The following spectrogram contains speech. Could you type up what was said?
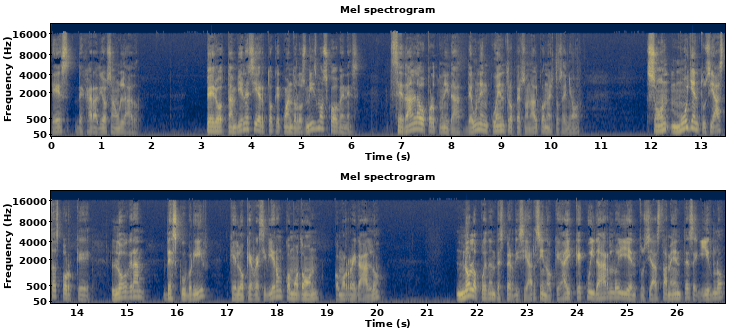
es dejar a Dios a un lado. Pero también es cierto que cuando los mismos jóvenes se dan la oportunidad de un encuentro personal con nuestro Señor, son muy entusiastas porque logran descubrir que lo que recibieron como don, como regalo, no lo pueden desperdiciar, sino que hay que cuidarlo y entusiastamente seguirlo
